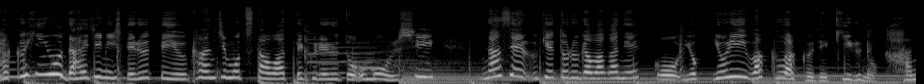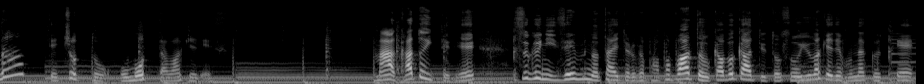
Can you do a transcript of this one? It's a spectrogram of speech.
作品を大事にしてるっていう感じも伝わってくれると思うしなぜ受け取る側がねこうよりワクワクできるのかなってちょっと思ったわけです。まあかといってねすぐに全部のタイトルがパパパッと浮かぶかっていうとそういうわけでもなくって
